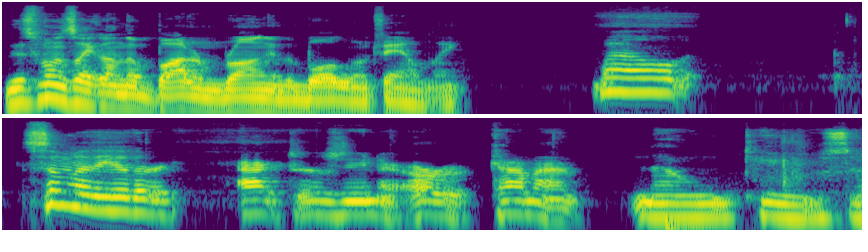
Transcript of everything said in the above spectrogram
This one's like on the bottom rung in the Baldwin family. Well, some of the other actors in it are kind of known too, so.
